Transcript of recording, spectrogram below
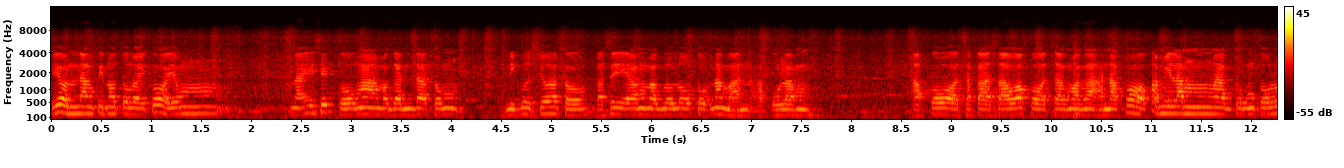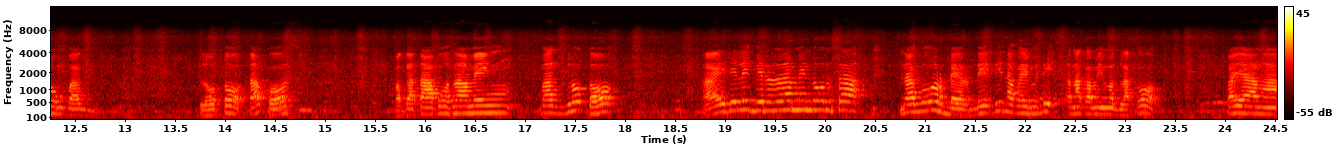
yun ang tinutuloy ko yung naisip ko nga maganda tong negosyo na to kasi ang magluluto naman ako lang ako at saka asawa ko at sa mga anak ko, kami lang nagtulong-tulong pag luto. Tapos, pagkatapos naming magluto, ay deliver na namin doon sa nag-order. Di, di na kami, di na kami maglako. Kaya nga,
